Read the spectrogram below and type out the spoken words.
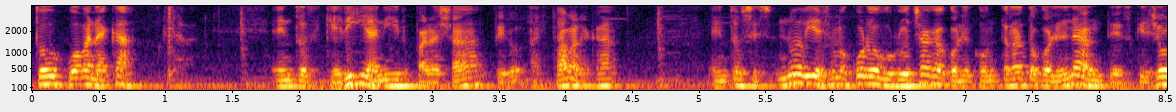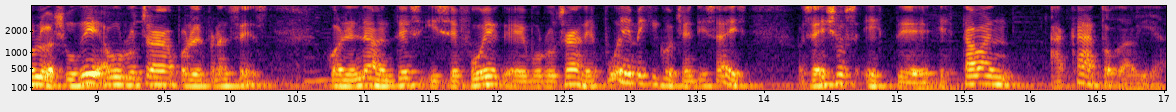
todos jugaban acá. Entonces querían ir para allá, pero estaban acá. Entonces, no había, yo me acuerdo de Burruchaga con el contrato con el Nantes, que yo lo ayudé a Burruchaga por el francés con el Nantes y se fue eh, Burruchaga después de México 86. O sea, ellos este, estaban acá todavía.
